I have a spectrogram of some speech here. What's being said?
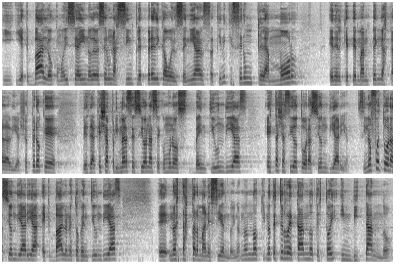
y, como dice ahí, no debe ser una simple prédica o enseñanza, tiene que ser un clamor en el que te mantengas cada día. Yo espero que desde aquella primera sesión hace como unos 21 días, esta haya sido tu oración diaria. Si no fue tu oración diaria, Ekbalo, en estos 21 días, eh, no estás permaneciendo. Y no, no, no, no te estoy retando, te estoy invitando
